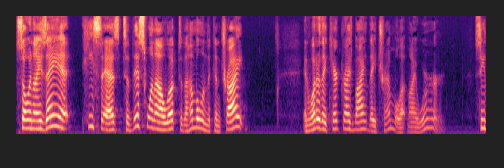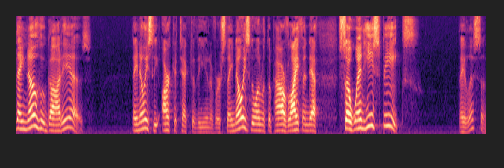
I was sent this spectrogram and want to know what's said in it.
So in Isaiah, he says, To this one I'll look, to the humble and the contrite. And what are they characterized by? They tremble at my word. See, they know who God is. They know He's the architect of the universe. They know He's the one with the power of life and death. So when He speaks, They listen.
